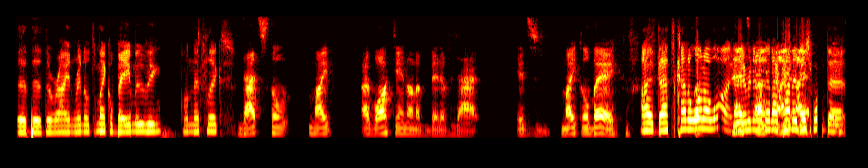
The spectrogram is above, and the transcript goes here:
the the the Ryan Reynolds Michael Bay movie on Netflix. that's the my. I walked in on a bit of that. It's Michael Bay. I that's kind of what I want. Every now and then I I- kind of just want that.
